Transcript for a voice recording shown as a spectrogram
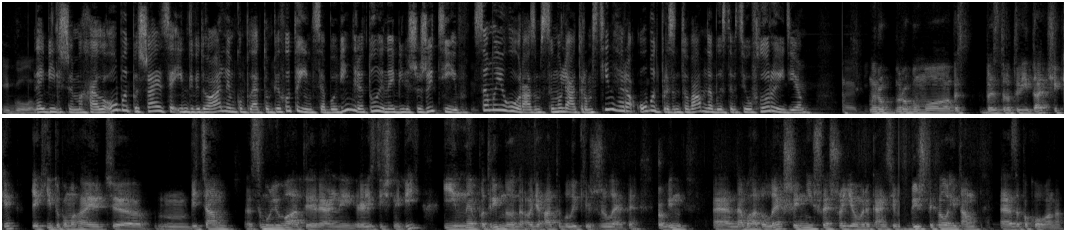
І голову. Найбільше Михайло Обот пишається індивідуальним комплектом піхотинця, бо він рятує найбільше життів. Саме його разом з симулятором Стінгера Обот презентував на виставці у Флориді. Ми робимо без, бездротові датчики, які допомагають е, бійцям симулювати реальний реалістичний бій, і не потрібно одягати великі жилети. Він е, набагато легше ніж те, що є у американців. Більш технологій там е, запаковано.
